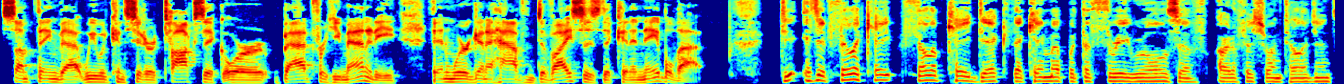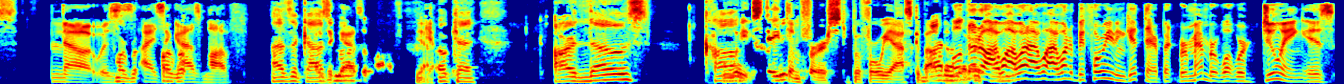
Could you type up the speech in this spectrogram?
something that we would consider toxic or bad for humanity, then we're going to have devices that can enable that. D- Is it Philip K. Philip K. Dick that came up with the three rules of artificial intelligence? No, it was Or- Isaac or- Asimov. Isaac Isaac Asimov. Asimov. Yeah. Okay, are those? Well, wait, state them first before we ask about I them. Well, no, no. I, want, I, want, I I want to before we even get there. But remember, what we're doing is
